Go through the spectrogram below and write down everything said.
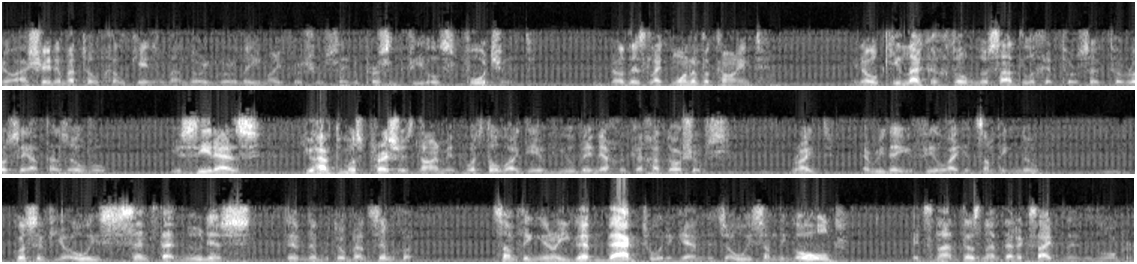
You know, Ashena Matov Chalkeinu Mandor Gorlei was saying the person feels fortunate. You know, there's like one of a kind. You know. You see it as you have the most precious diamond. What's the whole idea of you Beinecha Kechadoshos? Right? Every day you feel like it's something new. Because if you always sense that newness, then, then we talk about Simcha. Something, you know, you get back to it again, it's always something old. It's not, doesn't have that excitement any longer.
